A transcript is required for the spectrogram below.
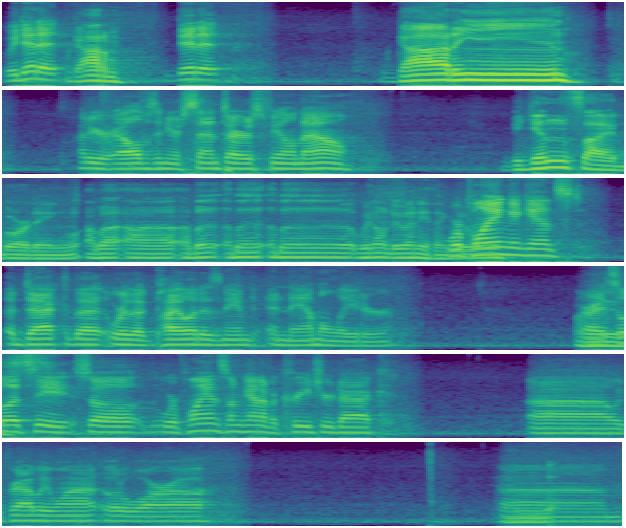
We did it. Got him. Did it. Got him. How do your elves and your centaurs feel now? Begin sideboarding. Uh, we don't do anything. We're do we? playing against a deck that where the pilot is named Enamelator. All right, so let's see. So we're playing some kind of a creature deck. Uh, we probably want Otawara. And- Um,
